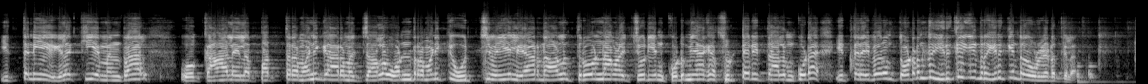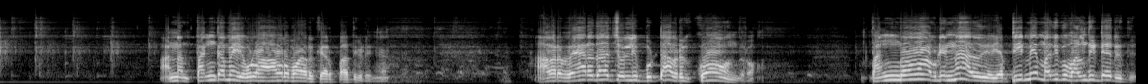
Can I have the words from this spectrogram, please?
இத்தனை இலக்கியம் என்றால் ஒ- காலையில பத்தரை மணிக்கு ஆரம்பிச்சாலும் ஒன்றரை மணிக்கு உச்சி வெயில் ஏறினாலும் திருவண்ணாமலை சூரியன் கொடுமையாக சுட்டரித்தாலும் கூட இத்தனை பேரும் தொடர்ந்து இருக்கின்ற இருக்கின்ற ஒரு இடத்துல. அண்ணன் தங்கமே எவ்வளோ ஆவரமாக இருக்கார் பார்த்துக்கிடுங்க. அவரை வேற ஏதாவது சொல்லி போட்டால் அவருக்கு கோவம் வந்துடும் தங்கம் அப்படின்னா அது எப்பயுமே மதிப்பு வளர்ந்துட்டே இருக்குது.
